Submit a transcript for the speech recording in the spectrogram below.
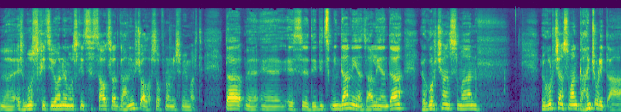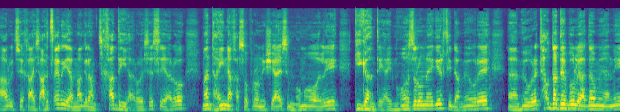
ეს მოსხიც იონე მოსხიც საოცრად განიმშვალა სოფრონის მიმართ. და ეს დიდი წმინდანია ძალიან და როგორც ჩანს მან როგორც ჩანს მან განჭრიტა, არ ვიცი ხა ეს არ წერია, მაგრამ ცხადია, რომ ეს ესეა, რომ მან დაინახა სოფრონიში აი ეს მომავალი გიგანტი, აი მოაზრონა ეგერთი და მეორე მეორე თავდადებული ადამიანი,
